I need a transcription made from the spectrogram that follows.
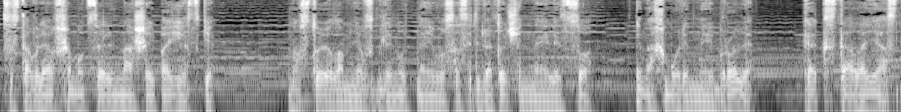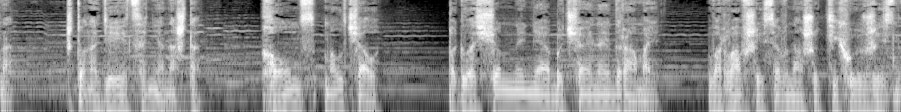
составлявшему цель нашей поездки — но стоило мне взглянуть на его сосредоточенное лицо и нахмуренные брови, как стало ясно, что надеяться не на что. Холмс молчал, поглощенный необычайной драмой, ворвавшейся в нашу тихую жизнь.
